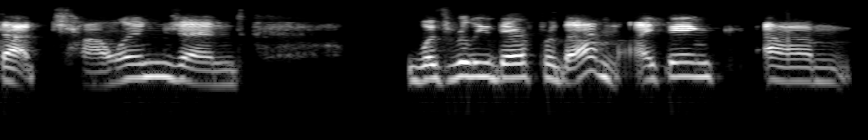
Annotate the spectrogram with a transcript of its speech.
that challenge and was really there for them. I think um,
